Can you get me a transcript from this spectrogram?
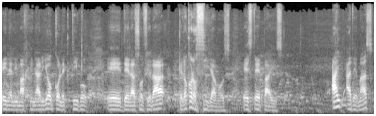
en el imaginario colectivo eh, de la sociedad que no conocíamos este país. Hay además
